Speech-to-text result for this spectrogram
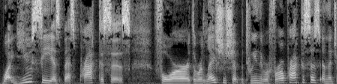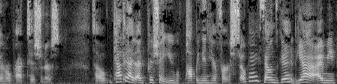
what you see as best practices for the relationship between the referral practices and the general practitioners. So, Kathy, I'd, appreciate you popping in here first. Okay, sounds good. Yeah, I mean,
